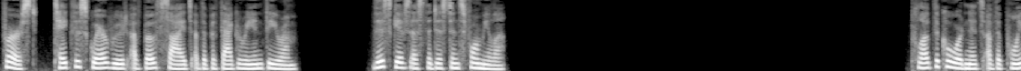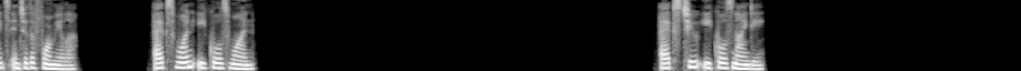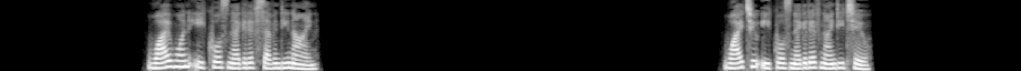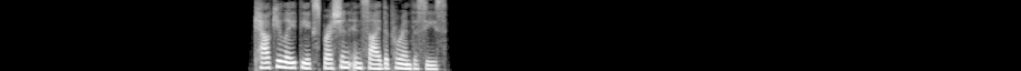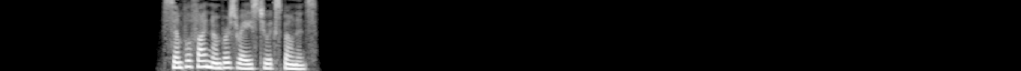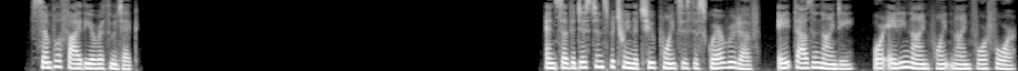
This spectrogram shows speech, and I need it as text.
First, take the square root of both sides of the Pythagorean theorem. This gives us the distance formula. Plug the coordinates of the points into the formula. x1 equals 1. x2 equals 90. y1 equals negative 79. y2 equals negative 92. Calculate the expression inside the parentheses. Simplify numbers raised to exponents. Simplify the arithmetic. And so the distance between the two points is the square root of 8090, or 89.944.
